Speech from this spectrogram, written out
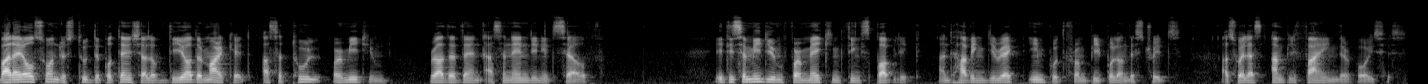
But I also understood the potential of the other market as a tool or medium rather than as an end in itself. It is a medium for making things public and having direct input from people on the streets, as well as amplifying their voices.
